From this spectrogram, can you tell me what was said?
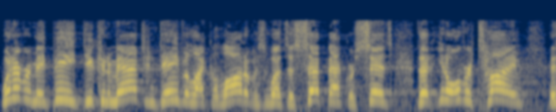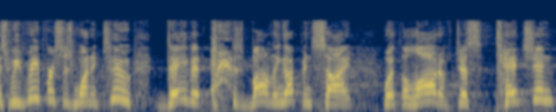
Whatever it may be, you can imagine David, like a lot of us, was a setback or sins that, you know, over time, as we read verses 1 and 2, David is bottling up inside with a lot of just tension.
